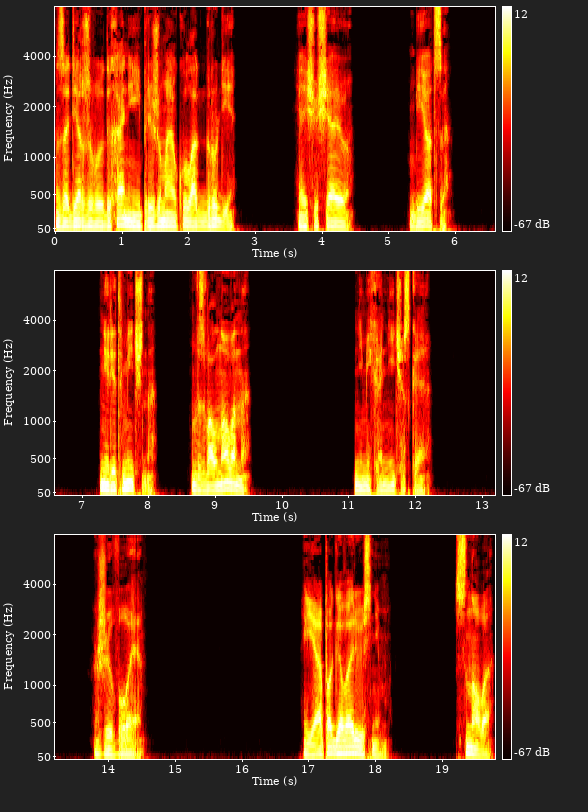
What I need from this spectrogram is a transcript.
Задерживаю дыхание и прижимаю кулак к груди. И ощущаю... бьется. Неритмично, взволнованно. Не механическое. Живое. Я поговорю с ним. Снова.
